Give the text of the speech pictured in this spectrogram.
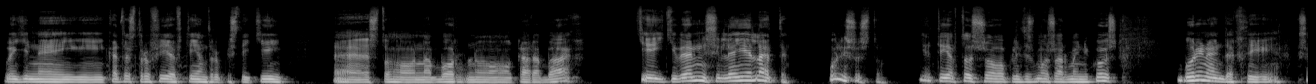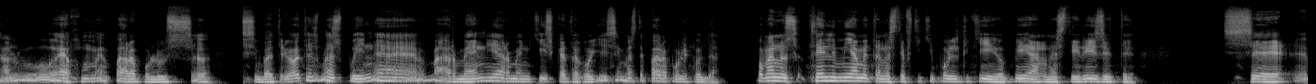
που έγινε η καταστροφή αυτή ανθρωπιστική ε, στο Ναμπόρνο Καραμπάχ και η κυβέρνηση λέει ελάτε. Πολύ σωστό γιατί αυτός ο πληθυσμός ο αρμενικός μπορεί να ενταχθεί. Εξάλλου έχουμε πάρα πολλούς ε, συμπατριώτες μας που είναι Αρμένοι, αρμενικής καταγωγής, είμαστε πάρα πολύ κοντά. Επομένως, θέλει μια μεταναστευτική πολιτική η οποία να στηρίζεται σε ε,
